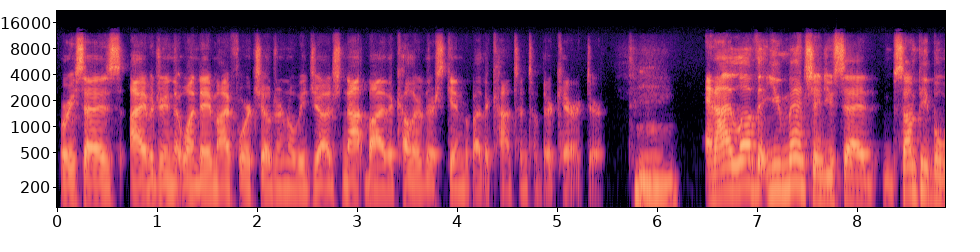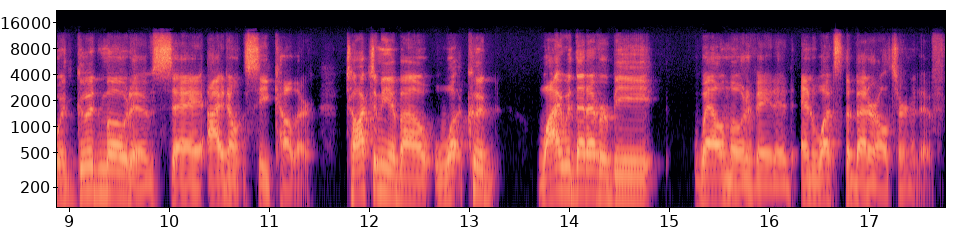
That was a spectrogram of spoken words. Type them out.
where he says, I have a dream that one day my four children will be judged not by the color of their skin, but by the content of their character. Mm-hmm. And I love that you mentioned, you said some people with good motives say, I don't see color. Talk to me about what could, why would that ever be well motivated and what's the better alternative?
